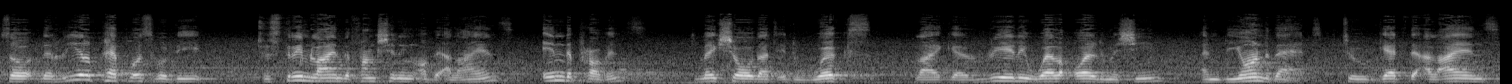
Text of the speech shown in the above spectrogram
So the real purpose will be to streamline the functioning of the alliance in the province to make sure that it works like a really well oiled machine, and beyond that, to get the alliance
